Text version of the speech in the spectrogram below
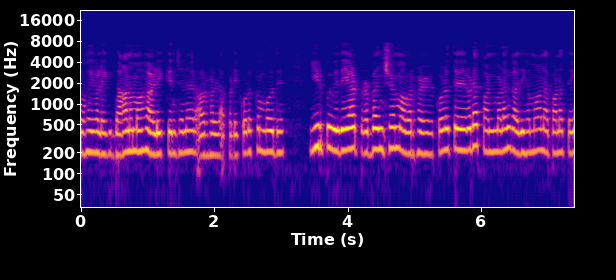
தொகைகளை தானமாக அளிக்கின்றனர். அவர்கள் அப்படி கொடுக்கும்போது ஈர்ப்பு விதையால் பிரபஞ்சம் அவர்கள் கொடுத்ததை விட பன்மடங்கு அதிகமான பணத்தை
